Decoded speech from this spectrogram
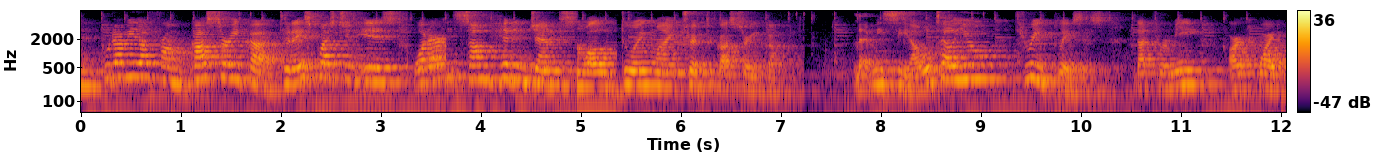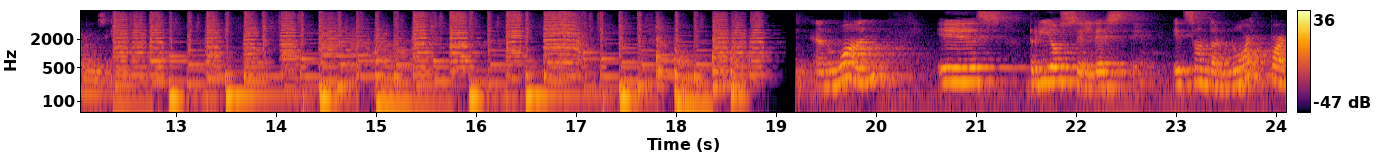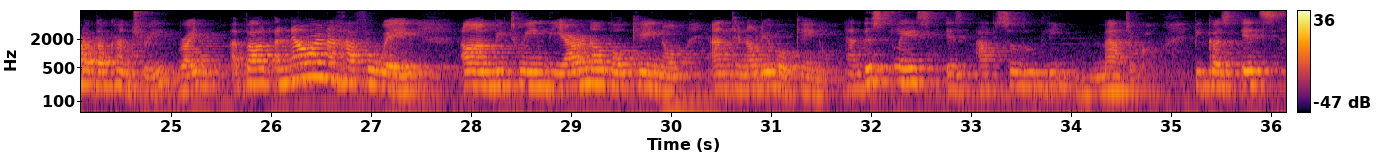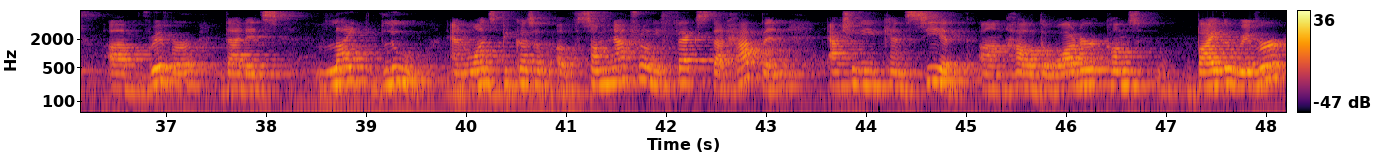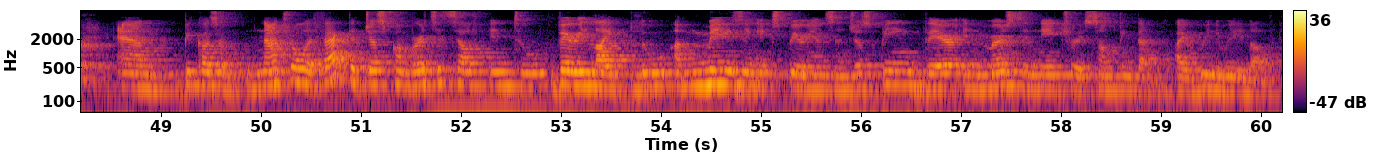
and Pura Vida from Costa Rica. Today's question is, what are some hidden gems while doing my trip to Costa Rica? Let me see, I will tell you three places that for me are quite amazing. And one is Rio Celeste. It's on the north part of the country, right? About an hour and a half away um, between the Arenal volcano and Tenorio volcano. And this place is absolutely magical because it's a river that is light blue and once because of, of some natural effects that happen actually you can see it um, how the water comes by the river and because of natural effect it just converts itself into very light blue amazing experience. And just being there immersed in nature is something that I really really love.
